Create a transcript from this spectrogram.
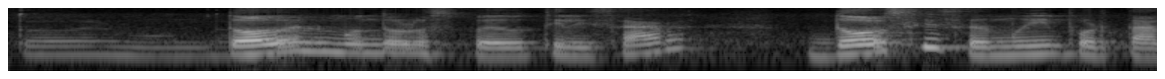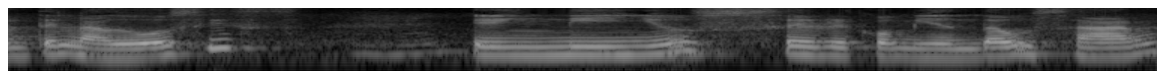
Todo el mundo. Todo el mundo los puede utilizar. Dosis, es muy importante la dosis. En niños se recomienda usar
